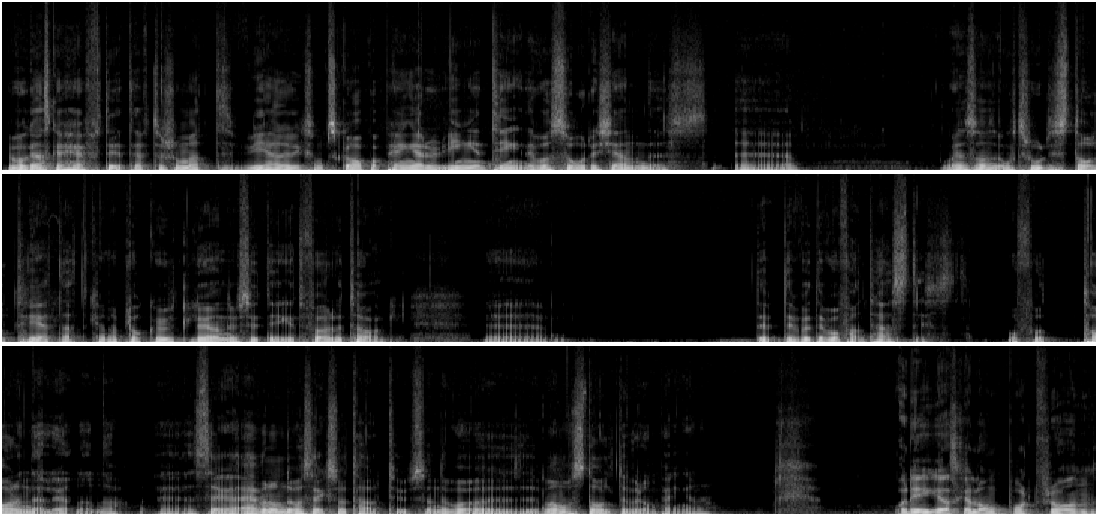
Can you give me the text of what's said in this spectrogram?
det var ganska häftigt eftersom att vi hade liksom skapat pengar ur ingenting. Det var så det kändes. Eh, och en sån otrolig stolthet att kunna plocka ut lön ur sitt eget företag. Eh, det, det, var- det var fantastiskt att få ta den där lönen. Då. Eh, även om det var 6 500. Det var, man var stolt över de pengarna. Och det är ganska långt bort från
